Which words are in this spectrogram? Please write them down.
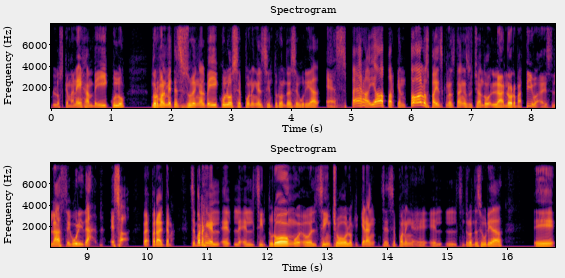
los que manejan vehículo, normalmente se suben al vehículo, se ponen el cinturón de seguridad. Espero yo, porque en todos los países que nos están escuchando, la normativa es la seguridad. Eso. Espera el tema se ponen el, cinturón o, el cincho o lo que quieran, se, ponen eh, el, cinturón de seguridad. Eh,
